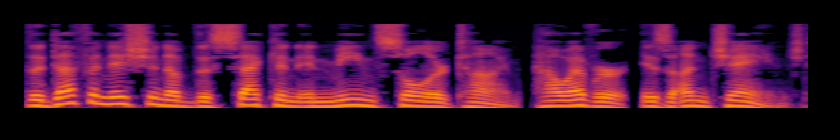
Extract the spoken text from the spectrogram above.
The definition of the second in mean solar time, however, is unchanged.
